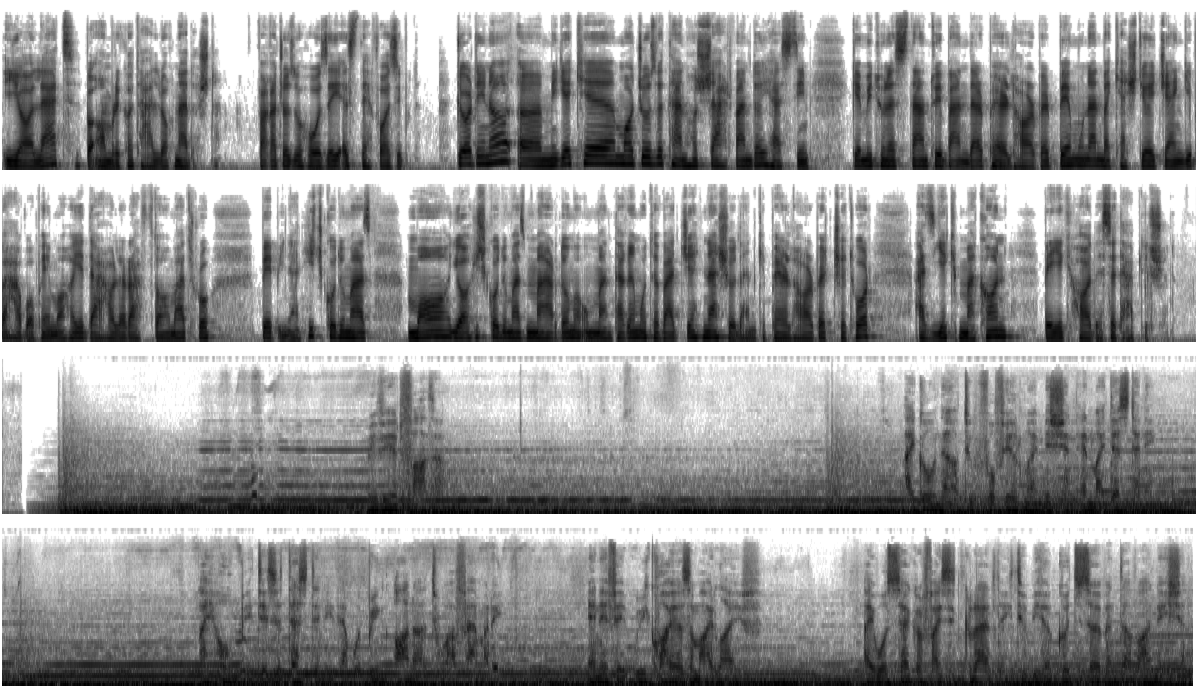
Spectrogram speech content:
ایالت به آمریکا تعلق نداشتن. فقط جزو حوزه استحفاظی بودن جوردینا میگه که ما جزو تنها شهروندایی هستیم که می‌تونستن توی بندر پرل هاربر بمونن و کشتی های جنگی و هواپیماهای در حال رفت آمد رو ببینن. هیچ کدوم از ما یا هیچ کدوم از مردم اون منطقه متوجه نشدن که پرل هاربر چطور از یک مکان به یک حادثه تبدیل شد. I go now to fulfill my mission and my destiny. I hope it is a destiny that will bring honor to our family. And if it requires my life, I will sacrifice it gladly to be a good servant of our nation.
